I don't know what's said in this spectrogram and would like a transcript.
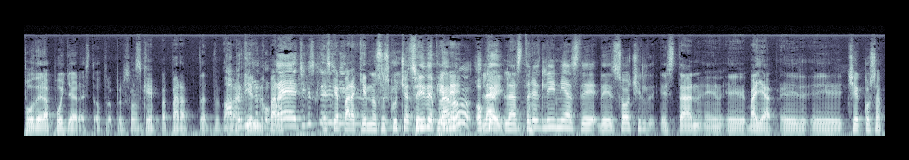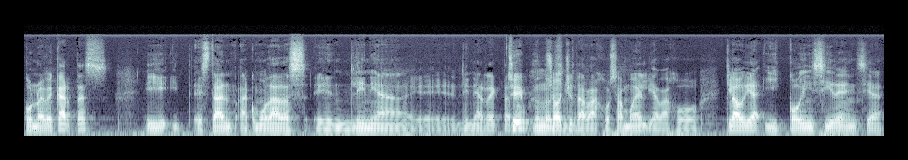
poder apoyar a esta otra persona. Es que pa- para, pa- para pero quien, como para- es, chica, es que- es que para quien nos escucha Sí, te- de tiene plano, ok. la- las tres líneas de, de Xochitl están eh, eh, vaya eh, eh, Checo sacó nueve cartas y, y están acomodadas en línea eh, línea recta Sí, ¿no? en Xochitl abajo Samuel y abajo Claudia y coincidencia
